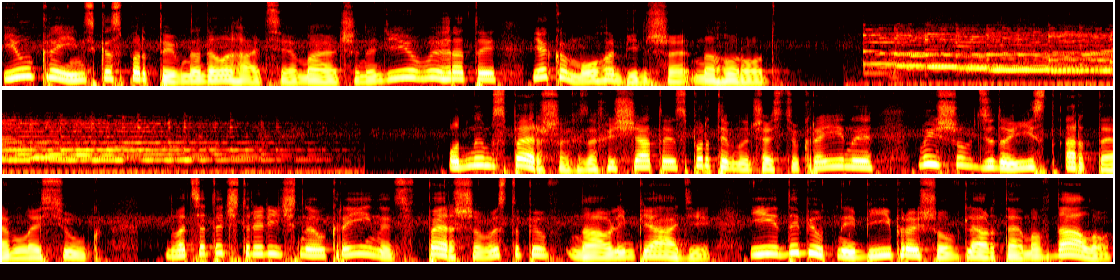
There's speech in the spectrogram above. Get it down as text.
і українська спортивна делегація, маючи надію виграти якомога більше нагород. Одним з перших захищати спортивну честь України вийшов дзюдоїст Артем Лесюк. 24-річний українець вперше виступив на Олімпіаді, і дебютний бій пройшов для Артема вдало.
